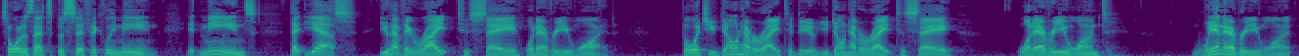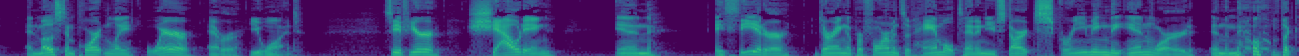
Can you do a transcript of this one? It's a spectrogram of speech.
So, what does that specifically mean? It means that, yes, you have a right to say whatever you want. But what you don't have a right to do, you don't have a right to say whatever you want, whenever you want, and most importantly, wherever you want. See, if you're shouting in a theater during a performance of Hamilton and you start screaming the N word in the middle of the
